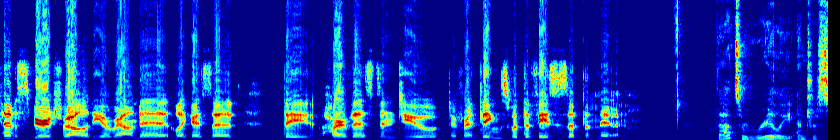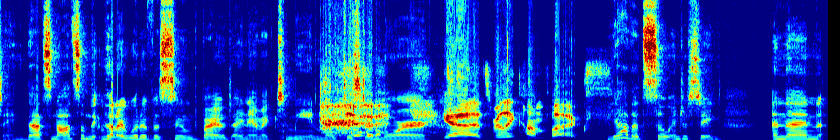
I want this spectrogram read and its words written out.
kind of spirituality around it. Like I said, they harvest and do different things with the phases of the moon. That's really interesting. That's not something that I would have assumed biodynamic to mean, like just a more. yeah, it's really complex. Yeah, that's so interesting. And then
